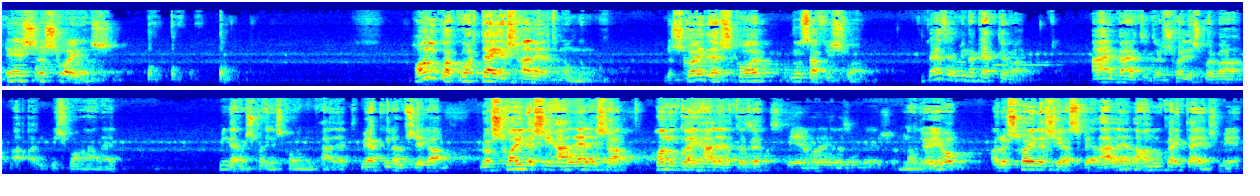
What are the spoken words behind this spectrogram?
és a Skajdes. Hanukakor teljes Halelt mondunk. De Skajdeskor Muszaf is van. Ezzel mind a kettő van. A Skajdeskor van, is van Halel. Minden a Skajdeskor van Halelt. Mi a különbség a Rosh Hajdesi Hálel és a Hanukai Hálel között. Miért Nagyon jó. A Rosh Hajdesi az fél Hálel, a Hanukai teljes miért?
